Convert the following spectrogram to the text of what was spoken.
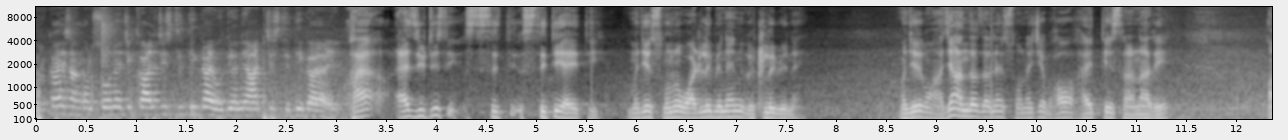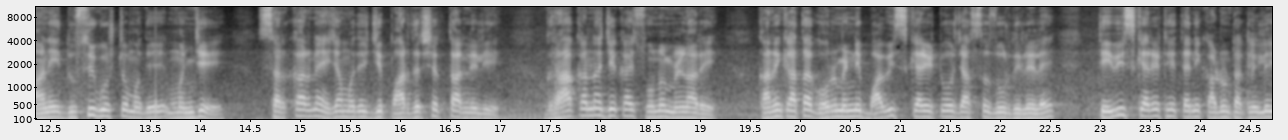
तर काय सांगाल सोन्याची कालची स्थिती काय होती आणि आजची स्थिती काय आहे? हा ॲज इट इज स्थिती स्थिती आहे ती. म्हणजे सोनं वाढलं बी नाही आणि घटलं बी नाही. म्हणजे माझ्या अंदाजाने सोन्याचे भाव आहेत तेच राहणार. आहे आणि दुसरी गोष्टमध्ये म्हणजे सरकारने ह्याच्यामध्ये जी पारदर्शकता आणलेली आहे ग्राहकांना जे काय सोनं मिळणार आहे कारण की आता गव्हर्नमेंटने बावीस कॅरेटवर जास्त जोर दिलेला आहे तेवीस कॅरेट हे त्यांनी काढून टाकलेले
